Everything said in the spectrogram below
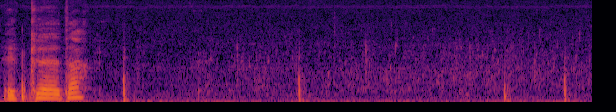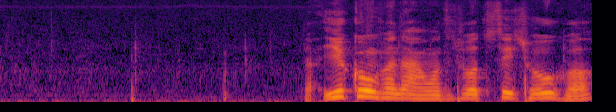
ik eh, dacht... Ja, hier komen we vandaan, want het wordt steeds hoger.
